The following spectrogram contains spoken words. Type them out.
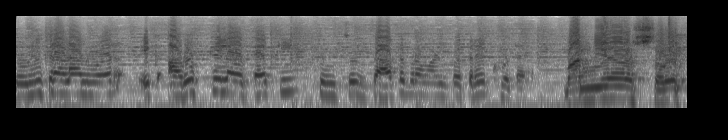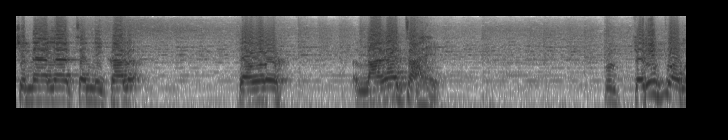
नवनीत राणांवर एक आरोप केला होता की तुमचं जात प्रमाणपत्र हे खोटं आहे. मान्य सर्वोच्च न्यायालयाचा निकाल त्यावर लागायचा आहे. पण तरी पण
